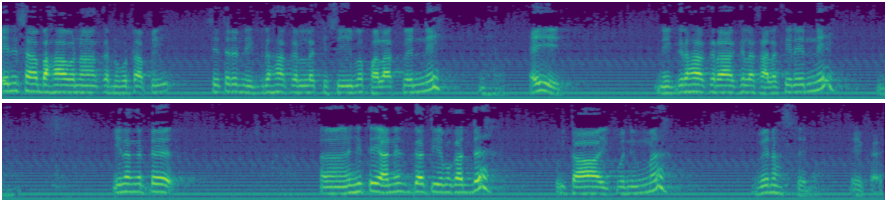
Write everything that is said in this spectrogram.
එනිසා භාවනා කරනකොට අපි සිතර නිග්‍රහ කරලා කිසිීම පලක් වෙන්නේ ඇයි නිග්‍රහ කරා කියලා කලකිරෙන්නේ ඊළඟට හිතේ අනෙත් ගතියමකදද ඉතා ඉක්වනින්ම වෙනස් වෙන ඒකයි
